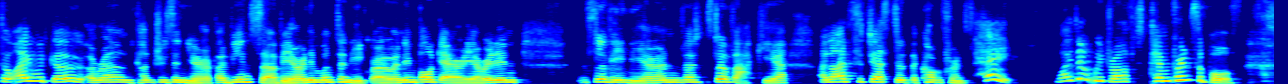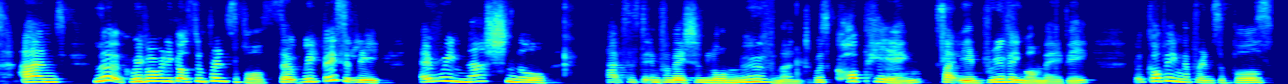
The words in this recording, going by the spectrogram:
so I would go around countries in Europe. I'd be in Serbia and in Montenegro and in Bulgaria and in Slovenia and Slovakia. And I'd suggest at the conference, hey, why don't we draft 10 principles? And look, we've already got some principles. So we basically, every national access to information law movement was copying, slightly improving on maybe, but copying the principles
